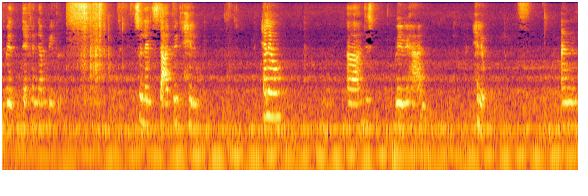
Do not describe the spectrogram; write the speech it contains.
with deaf and dumb people. So let's start with hello. Hello. Uh, just wave your hand. Hello. And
